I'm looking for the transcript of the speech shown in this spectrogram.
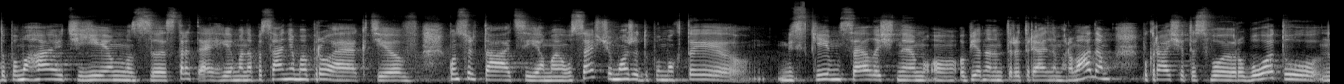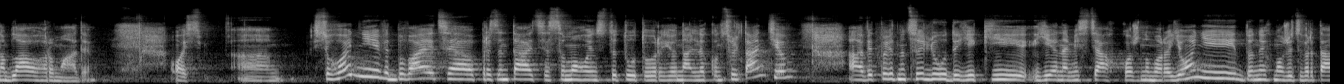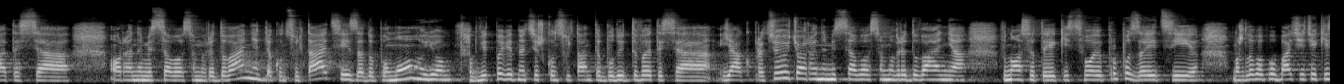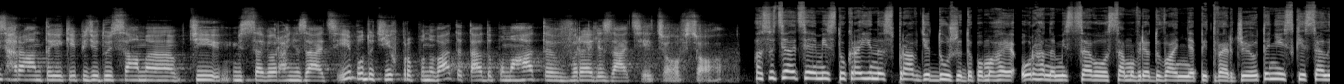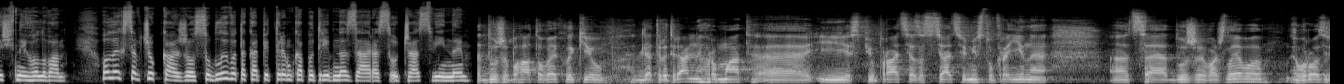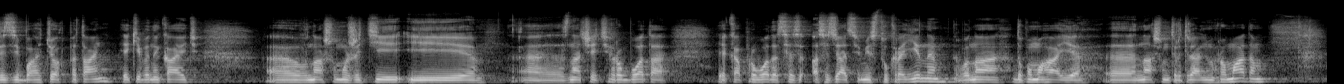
допомагають їм з стратегіями, написаннями проєктів, консультаціями, усе, що може допомогти міським, селищним, об'єднаним територіальним громадам покращити свою роботу на благо громади. Ось. Сьогодні відбувається презентація самого інституту регіональних консультантів. Відповідно, це люди, які є на місцях в кожному районі. До них можуть звертатися органи місцевого самоврядування для консультацій за допомогою. Відповідно, ці ж консультанти будуть дивитися, як працюють органи місцевого самоврядування, вносити якісь свої пропозиції, можливо, побачать якісь гранти, які підійдуть саме в ті місцеві організації, і будуть їх пропонувати та допомагати в реалізації цього всього. Асоціація міст України справді дуже допомагає органам місцевого самоврядування, підтверджує Отинійський селищний голова. Олег Савчук каже, особливо така підтримка потрібна зараз у час війни. Дуже багато викликів для територіальних громад е, і співпраця з Асоціацією міст України. е, Це дуже важливо в розрізі багатьох питань, які виникають е, в нашому житті. І, значить, робота, яка проводиться Асоціацією міст України, вона допомагає е, нашим територіальним громадам.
